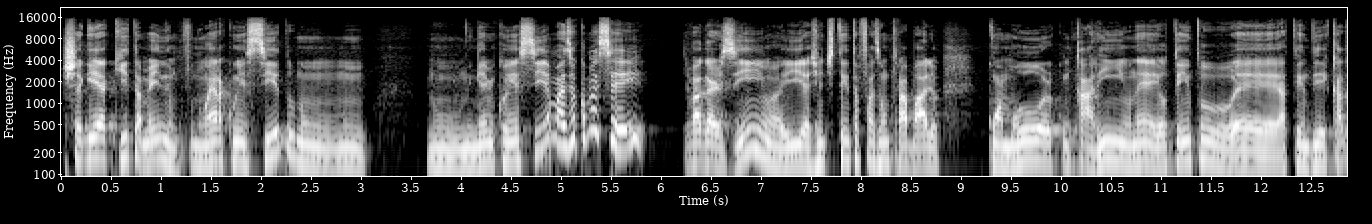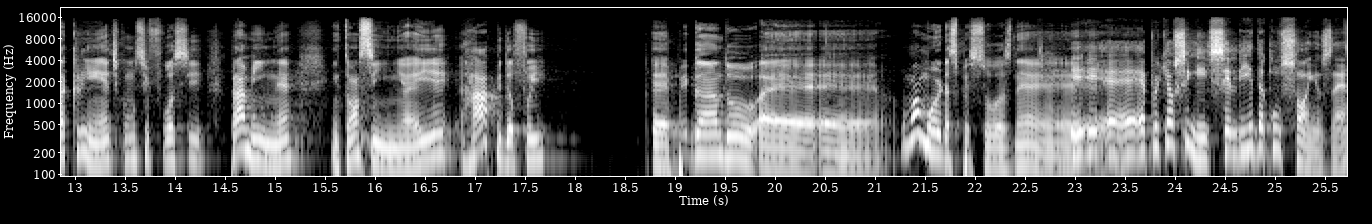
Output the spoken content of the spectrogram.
Cheguei aqui também, não, não era conhecido, não, não- não- ninguém me conhecia, mas eu comecei devagarzinho. Aí a gente tenta fazer um trabalho com amor, com carinho, né? Eu tento é, atender cada cliente como se fosse para mim, né? Então, assim, aí rápido eu fui é, pegando é, é, o amor das pessoas, né? É, é, porque é o seguinte, você lida com sonhos, né?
